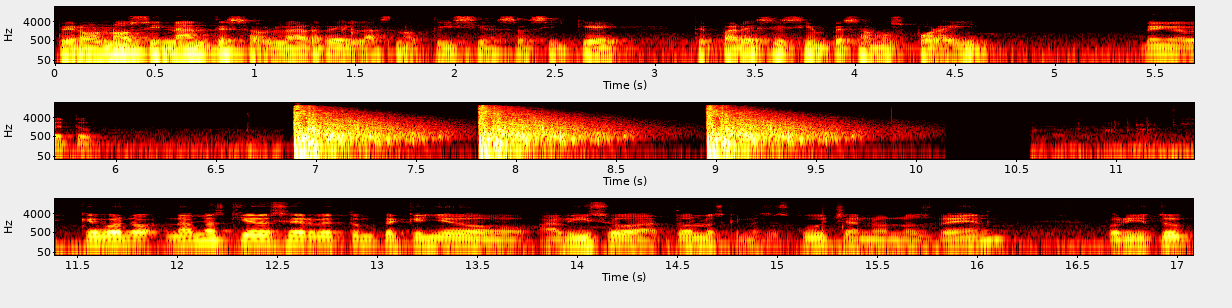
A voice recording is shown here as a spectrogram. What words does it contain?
pero no sin antes hablar de las noticias. Así que, ¿te parece si empezamos por ahí? Venga, Beto. Que bueno, nada más quiero hacer, Beto, un pequeño aviso a todos los que nos escuchan o nos ven por YouTube.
